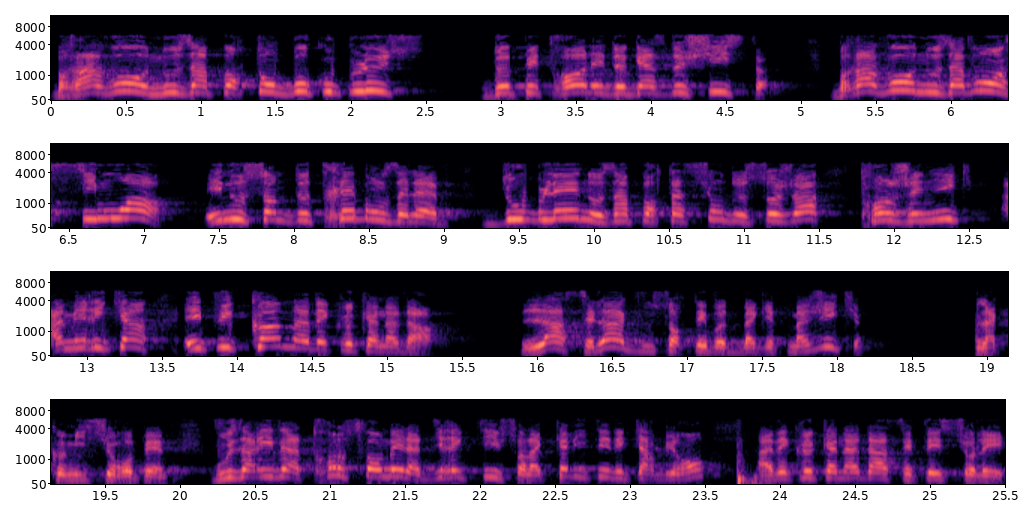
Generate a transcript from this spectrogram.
bravo nous importons beaucoup plus de pétrole et de gaz de schiste. Bravo nous avons en six mois et nous sommes de très bons élèves doublé nos importations de soja transgénique américain. et puis comme avec le canada là c'est là que vous sortez votre baguette magique la commission européenne vous arrivez à transformer la directive sur la qualité des carburants avec le canada c'était sur les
